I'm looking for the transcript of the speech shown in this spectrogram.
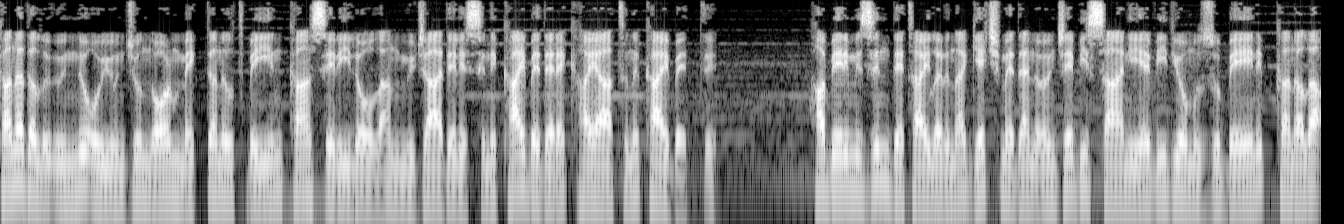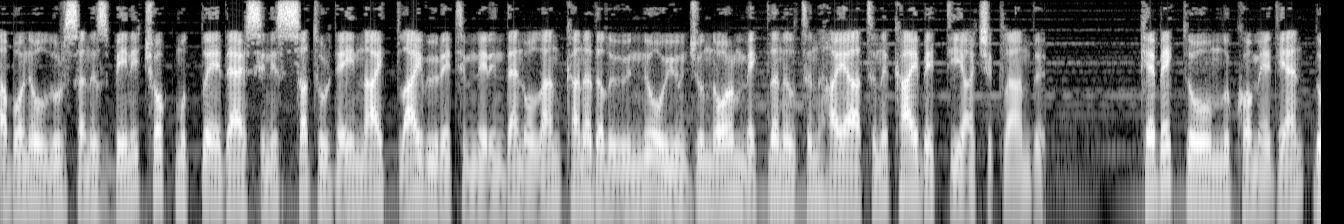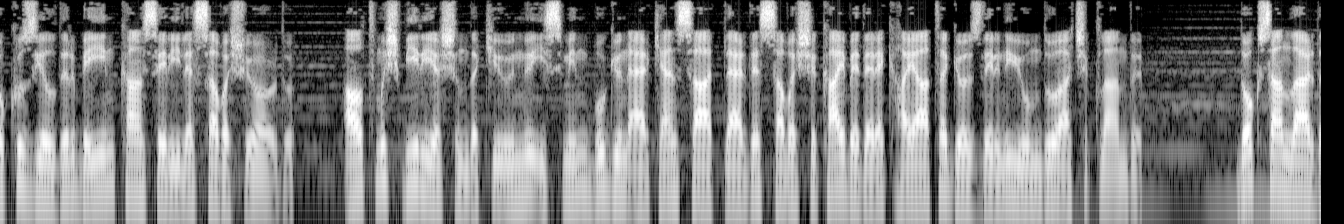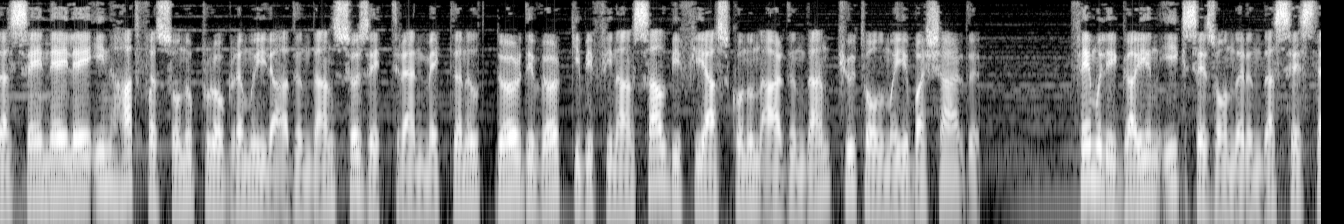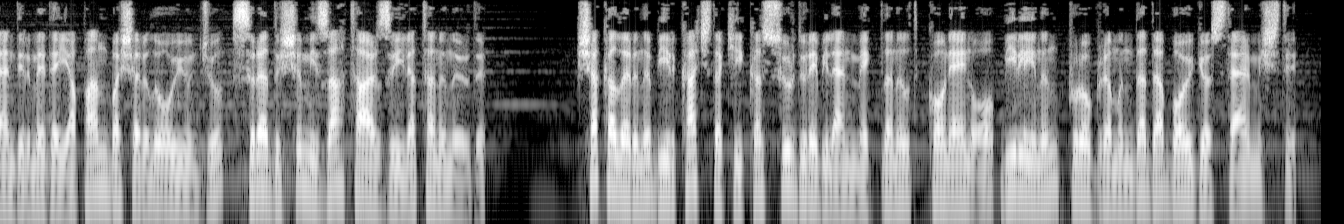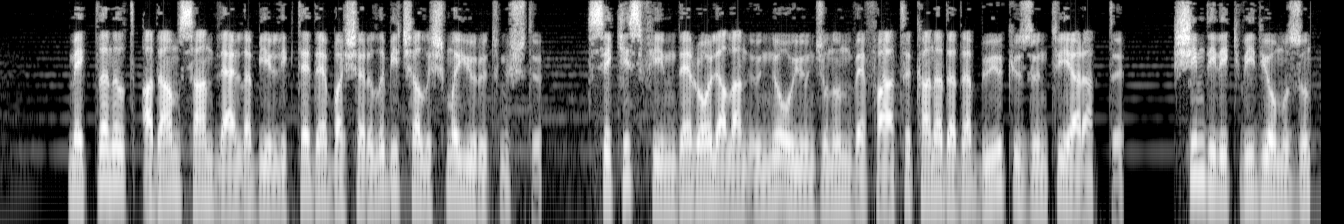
Kanadalı ünlü oyuncu Norm Macdonald beyin kanseriyle olan mücadelesini kaybederek hayatını kaybetti. Haberimizin detaylarına geçmeden önce bir saniye videomuzu beğenip kanala abone olursanız beni çok mutlu edersiniz. Saturday Night Live üretimlerinden olan Kanadalı ünlü oyuncu Norm Macdonald'ın hayatını kaybettiği açıklandı. Quebec doğumlu komedyen, 9 yıldır beyin kanseriyle savaşıyordu. 61 yaşındaki ünlü ismin bugün erken saatlerde savaşı kaybederek hayata gözlerini yumduğu açıklandı. 90'larda SNL'in Hatfa sonu programıyla adından söz ettiren McDonald, Dirty Work gibi finansal bir fiyaskonun ardından kült olmayı başardı. Family Guy'ın ilk sezonlarında seslendirmede yapan başarılı oyuncu, sıra dışı mizah tarzıyla tanınırdı. Şakalarını birkaç dakika sürdürebilen McDonald, Conan O'Brien'in programında da boy göstermişti. McDonald, Adam Sandler'la birlikte de başarılı bir çalışma yürütmüştü. 8 filmde rol alan ünlü oyuncunun vefatı Kanada'da büyük üzüntü yarattı. Şimdilik videomuzun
